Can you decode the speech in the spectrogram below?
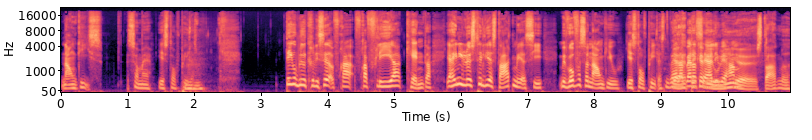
navngives, som er Jesdorf Petersen. Mm-hmm. Det er jo blevet kritiseret fra, fra flere kanter. Jeg har egentlig lyst til lige at starte med at sige, men hvorfor så navngive Jesdorf Petersen? Hvad ja, er der, hvad det der kan særligt vi jo ved ham? lige øh, starte med.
